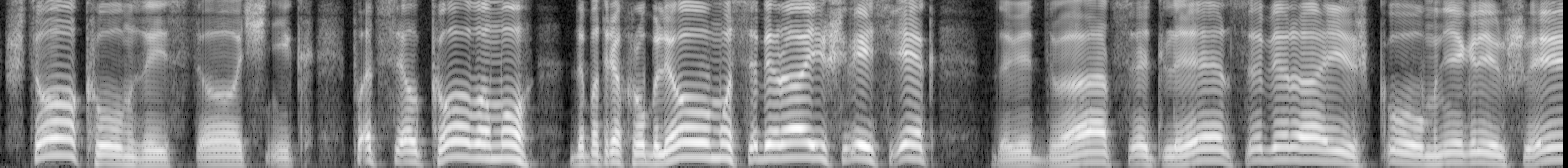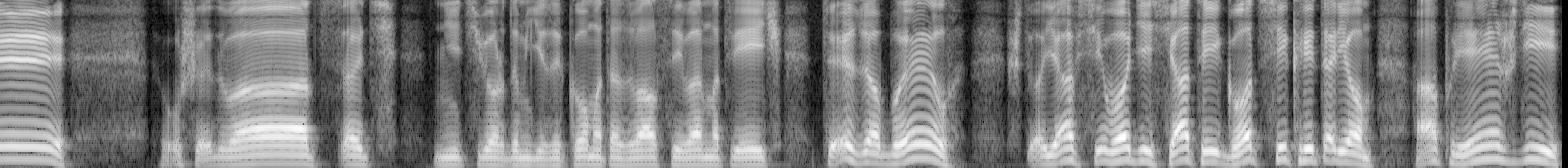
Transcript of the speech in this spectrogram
Что, кум, за источник? По целковому да по трехрублевому собираешь весь век — да ведь двадцать лет собираешь, кум, не греши. Уж и двадцать, — нетвердым языком отозвался Иван Матвеевич. Ты забыл, что я всего десятый год секретарем, а прежде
